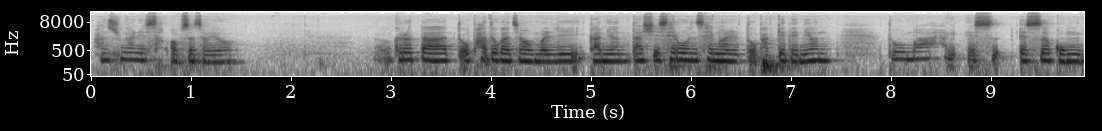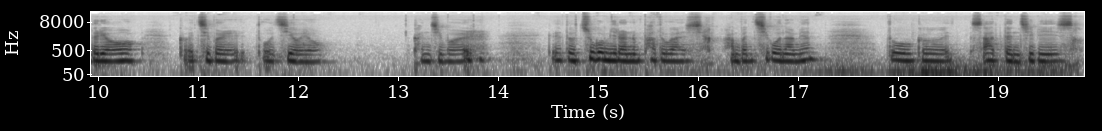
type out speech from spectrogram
한순간에 싹 없어져요. 그렇다 또 파도가 저 멀리 가면 다시 새로운 생을 또 받게 되면 또 막 애써, 애써 공들여 그 집을 또 지어요. 큰 집을. 그래도 죽음이라는 파도가 샥 한번 치고 나면 또 그 쌓았던 집이 싹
